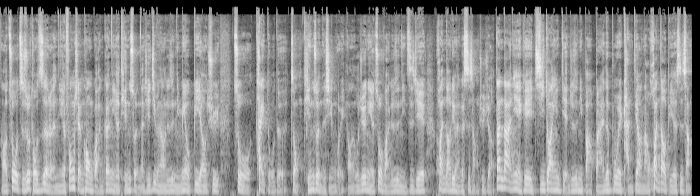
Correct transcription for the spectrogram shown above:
啊做指数投资的人，你的风险控管跟你的停损呢，其实基本上就是你没有必要去做太多的这种停损。顺的行为啊，我觉得你的做法就是你直接换到另外一个市场去就好。但当然你也可以极端一点，就是你把本来的部位砍掉，然后换到别的市场，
